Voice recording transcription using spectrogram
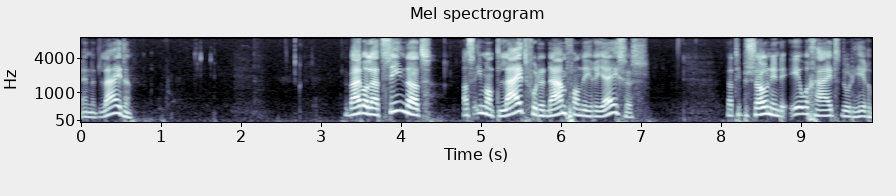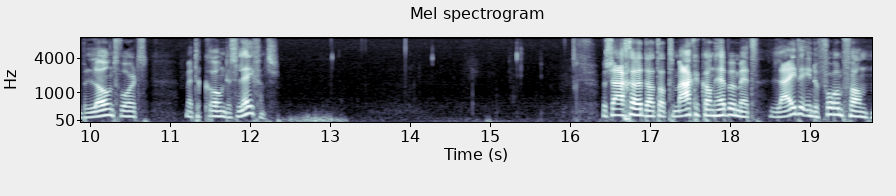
en het lijden. De Bijbel laat zien dat als iemand lijdt voor de naam van de Heer Jezus, dat die persoon in de eeuwigheid door de Heer beloond wordt met de kroon des levens. We zagen dat dat te maken kan hebben met lijden in de vorm van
